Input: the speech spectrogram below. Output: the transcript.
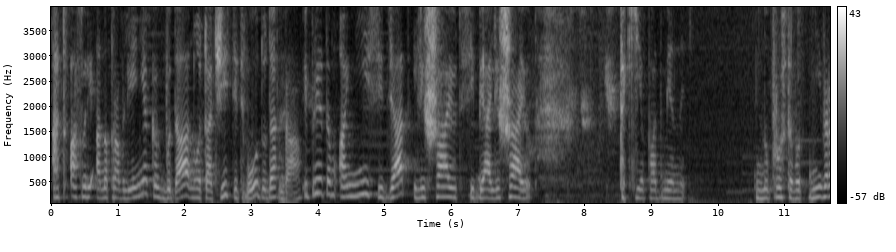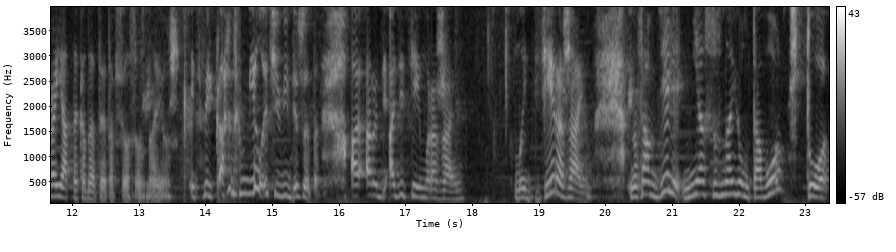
А, а смотри, а направление, как бы, да, ну это очистить воду, да. Да. И при этом они сидят и лишают себя, лишают. Такие подмены. Ну, просто вот невероятно, когда ты это все осознаешь. И теперь каждой мелочи видишь это. А, а, а детей мы рожаем. Мы детей рожаем. На самом деле не осознаем того, что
